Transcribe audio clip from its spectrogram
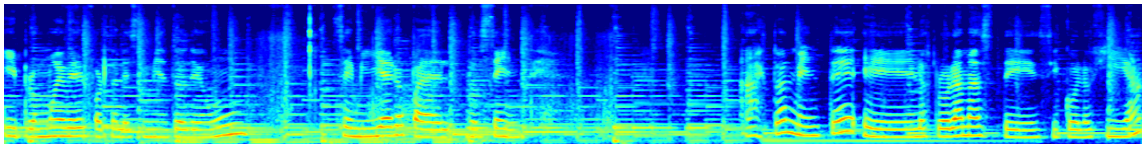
y promueve el fortalecimiento de un semillero para el docente. Actualmente eh, los programas de psicología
